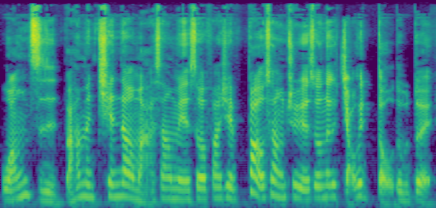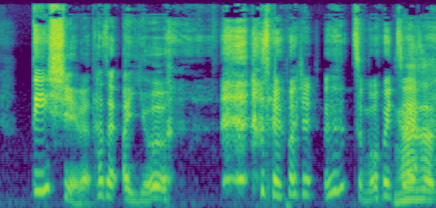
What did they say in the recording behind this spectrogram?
王子把他们牵到马上面的时候，发现抱上去的时候那个脚会抖，对不对？滴血了，他才哎呦，他才发现嗯，怎么会这样？在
